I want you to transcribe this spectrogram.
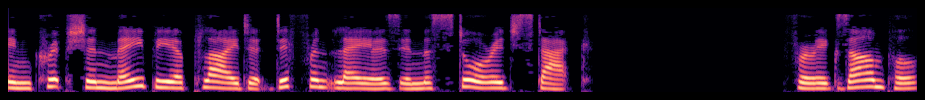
Encryption may be applied at different layers in the storage stack. For example,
